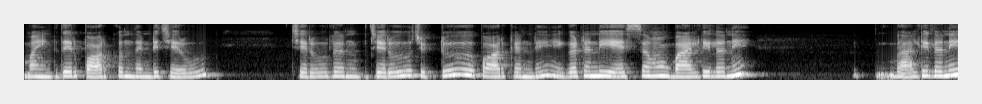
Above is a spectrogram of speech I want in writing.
మా ఇంటి దగ్గర పార్క్ ఉందండి చెరువు. చెరువులో చెరువు చుట్టూ పార్క్ అండి. ఇగటండి వేసాము బాల్టీలోని బాల్టీలని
